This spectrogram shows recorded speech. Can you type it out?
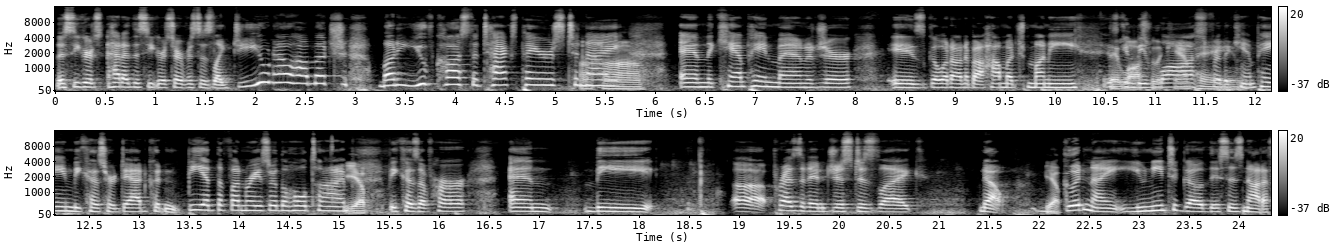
the secret head of the Secret Service is like, "Do you know how much money you've cost the taxpayers tonight?" Uh-huh. And the campaign manager is going on about how much money is going to lost be for the lost for the campaign. Campaign because her dad couldn't be at the fundraiser the whole time Yep. because of her, and the uh, president just is like, "No." Yep. Good night. You need to go. This is not a,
